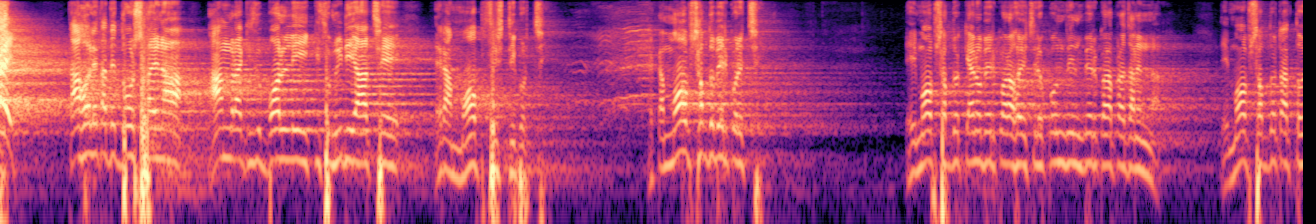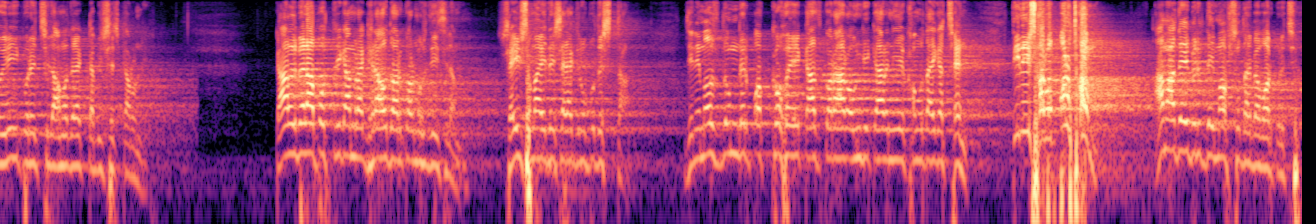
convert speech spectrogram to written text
তাহলে তাদের দোষ হয় না। আমরা কিছু বললেই কিছু মিডিয়া আছে, এরা মব সৃষ্টি করছে। একটা মব শব্দ বের করেছে। এই মব শব্দ কেন বের করা হয়েছিল? কোন দিন বের করা আপনারা জানেন না। এই মব শব্দটা তৈরি করেছিল আমাদের একটা বিশেষ কারণে। কালবেলা পত্রিকা আমরা ঘেরাও দেওয়ার কর্মসূচি দিয়েছিলাম। সেই সময় দেশের একজন উপদেষ্টা, যিনি মজলুমদের পক্ষ হয়ে কাজ করার অঙ্গীকার নিয়ে ক্ষমতায় গেছেন, তিনি সর্বপ্রথম আমাদের বিরুদ্ধে মফসদার ব্যবহার করেছিল।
